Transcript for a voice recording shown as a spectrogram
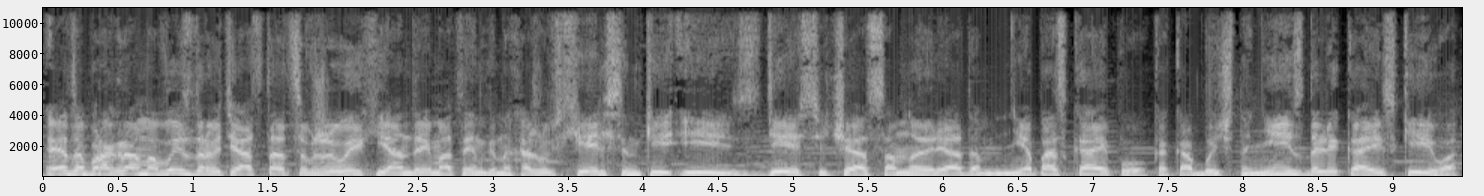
Это программа «Выздороветь и остаться в живых». Я Андрей Матынга, нахожусь в Хельсинки, и здесь сейчас со мной рядом не по скайпу, как обычно, не издалека из Киева,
